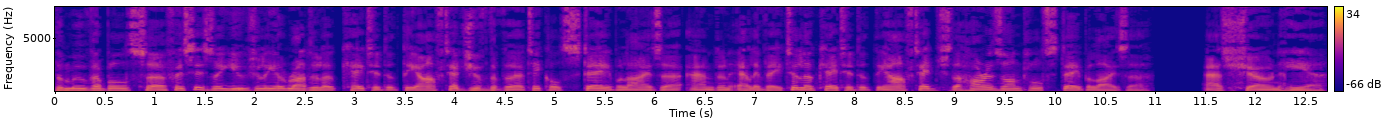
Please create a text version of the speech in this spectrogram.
The movable surfaces are usually a rudder located at the aft edge of the vertical stabilizer and an elevator located at the aft edge the horizontal stabilizer. As shown here.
